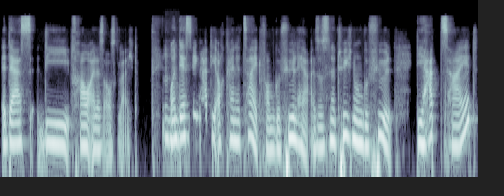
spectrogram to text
dass die Frau alles ausgleicht. Mhm. Und deswegen hat die auch keine Zeit vom Gefühl her. Also es ist natürlich nur ein Gefühl. Die hat Zeit,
